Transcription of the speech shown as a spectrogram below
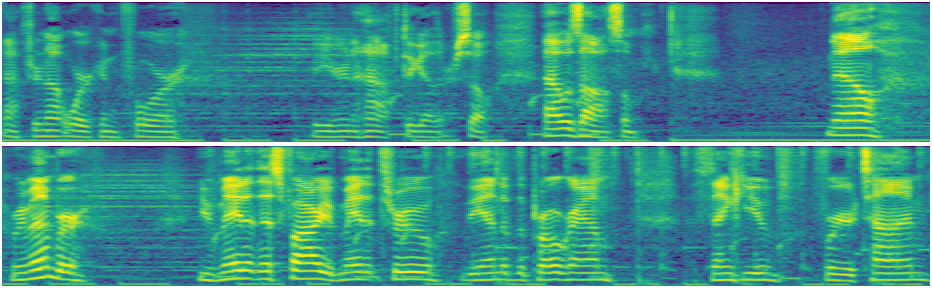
after not working for a year and a half together. So that was awesome. Now, remember, you've made it this far. You've made it through the end of the program. Thank you for your time.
